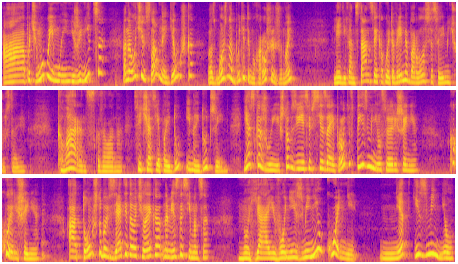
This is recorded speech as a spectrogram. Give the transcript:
А почему бы ему и не жениться? Она очень славная девушка, возможно, будет ему хорошей женой. Леди Констанция какое-то время боролась со своими чувствами. «Кларенс», — сказала она, — «сейчас я пойду и найду Джейн. Я скажу ей, что, взвесив все за и против, ты изменил свое решение». «Какое решение?» «О том, чтобы взять этого человека на место Симмонса». Но я его не изменил, Конни? Нет, изменил.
